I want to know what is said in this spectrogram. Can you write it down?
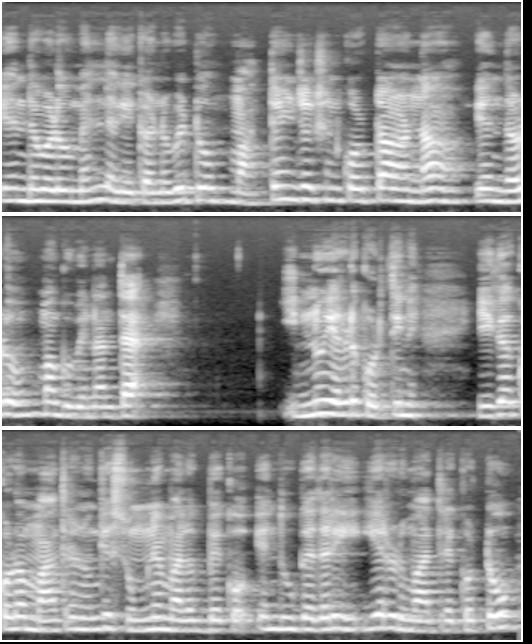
ಎಂದವಳು ಮೆಲ್ಲಗೆ ಕಣ್ಣು ಬಿಟ್ಟು, ಮತ್ತೆ ಇಂಜೆಕ್ಷನ್ ಕೊಟ್ಟ ಅಣ್ಣ? ಎಂದಳು ಮಗುವಿನಂತೆ. ಇನ್ನೂ ಎರಡು ಕೊಡ್ತೀನಿ. ಈಗ ಕೊಡೋ ಮಾತ್ರೆ ನನಗೆ ಸುಮ್ಮನೆ ಮಲಗಬೇಕು ಎಂದು ಗದರಿ ಎರಡು ಮಾತ್ರೆ ಕೊಟ್ಟು,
